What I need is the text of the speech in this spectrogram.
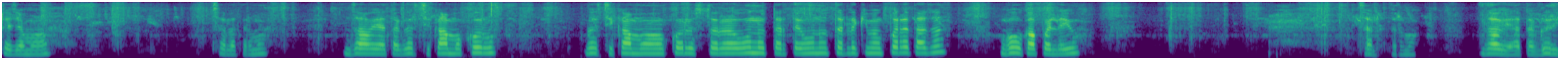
त्याच्यामुळं चला तर मग जाऊया आता घरची कामं करू. घरची कामं करूस तर ऊन उतरते ऊन उतरलं की मग परत अजून गहू कापायला येऊ. चला तर मग जाऊया आता घरी.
